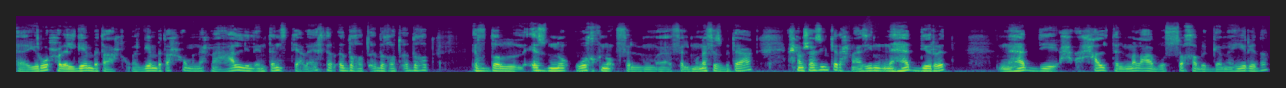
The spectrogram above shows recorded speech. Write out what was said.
آه، يروحوا لل game بتاعهم. ال game بتاعهم إن إحنا علي ال intensity على الآخر اضغط اضغط اضغط افضل ازنق واخنق في في المنافس بتاعك. إحنا مش عايزين كده إحنا عايزين نهدي الريتم نهدي حالة الملعب والصخب الجماهيري ده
